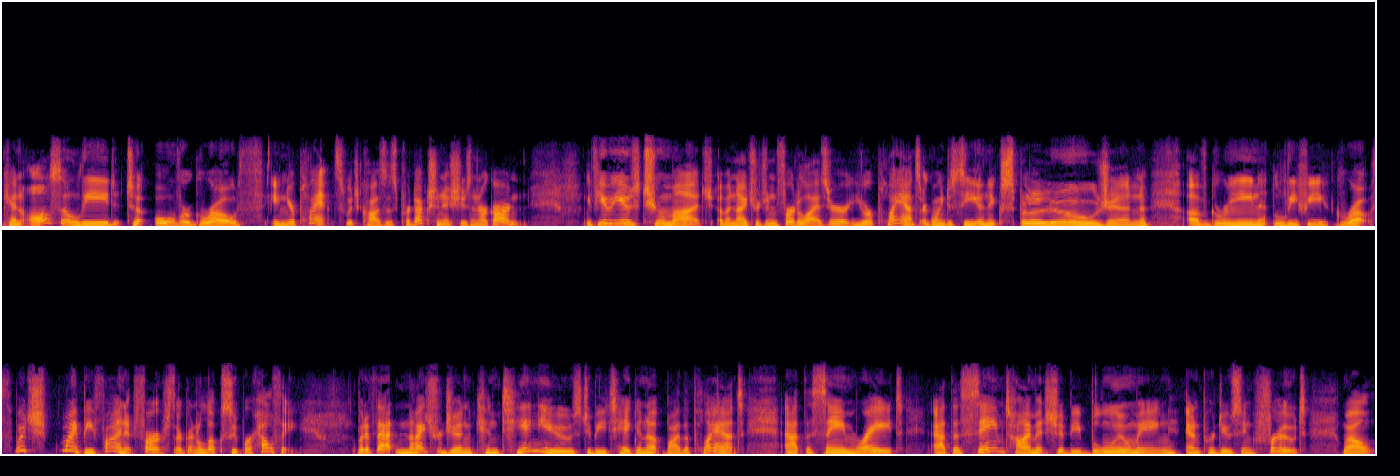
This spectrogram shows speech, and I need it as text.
can also lead to overgrowth in your plants, which causes production issues in our garden. If you use too much of a nitrogen fertilizer, your plants are going to see an explosion of green leafy growth, which might be fine at first. They're going to look super healthy. But if that nitrogen continues to be taken up by the plant at the same rate, at the same time it should be blooming and producing fruit, well,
